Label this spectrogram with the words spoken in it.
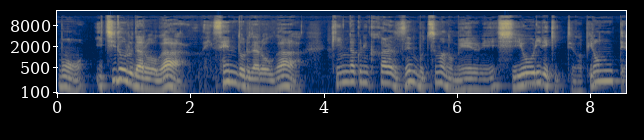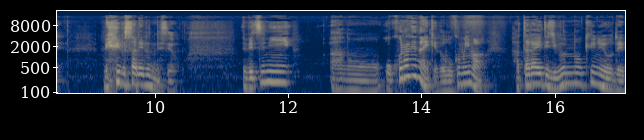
もう1ドルだろうが1000ドルだろうが金額にかかわらず全部妻のメールに使用履歴っていうのがピロンってメールされるんですよ。別にあの怒られないけど僕も今働いて自分のお給料で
